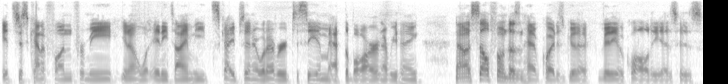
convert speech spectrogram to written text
it's just kind of fun for me, you know, anytime he Skypes in or whatever to see him at the bar and everything. Now his cell phone doesn't have quite as good a video quality as his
